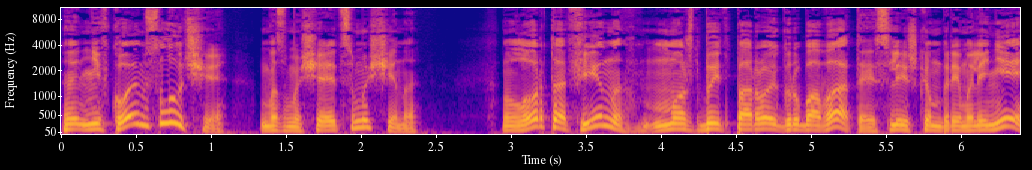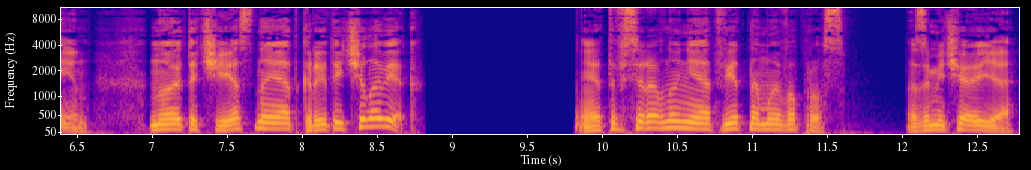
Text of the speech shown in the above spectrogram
Ни в коем случае!» — возмущается мужчина. «Лорд Афин, может быть, порой грубоватый, слишком прямолинеен, но это честный и открытый человек». Это все равно не ответ на мой вопрос. Замечаю я.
